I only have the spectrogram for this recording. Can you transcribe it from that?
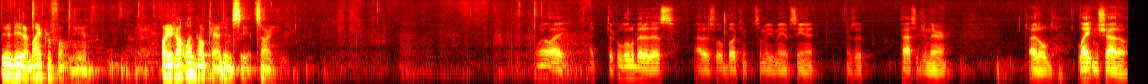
You didn't need a microphone here. Oh, you got one? Okay, I didn't see it. Sorry. Well, I, I took a little bit of this out of this little book. Some of you may have seen it. There's a passage in there titled Light and Shadow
